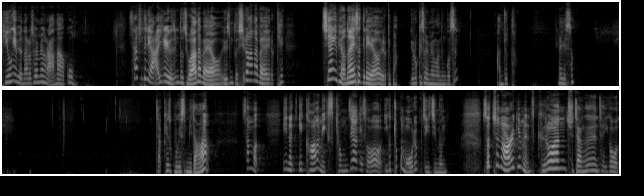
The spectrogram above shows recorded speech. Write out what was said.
비용의 변화로 설명을 안 하고 사람들이 아이를 요즘 더 좋아하나 봐요. 요즘 더 싫어하나 봐요. 이렇게 취향이 변화해서 그래요. 이렇게 바, 이렇게 설명하는 것은 안 좋다. 알겠어? 자, 계속 보겠습니다. 3번. In economics 경제학에서 이거 조금 어렵지 이 지문. Such an argument 그러한 주장은 자 이거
